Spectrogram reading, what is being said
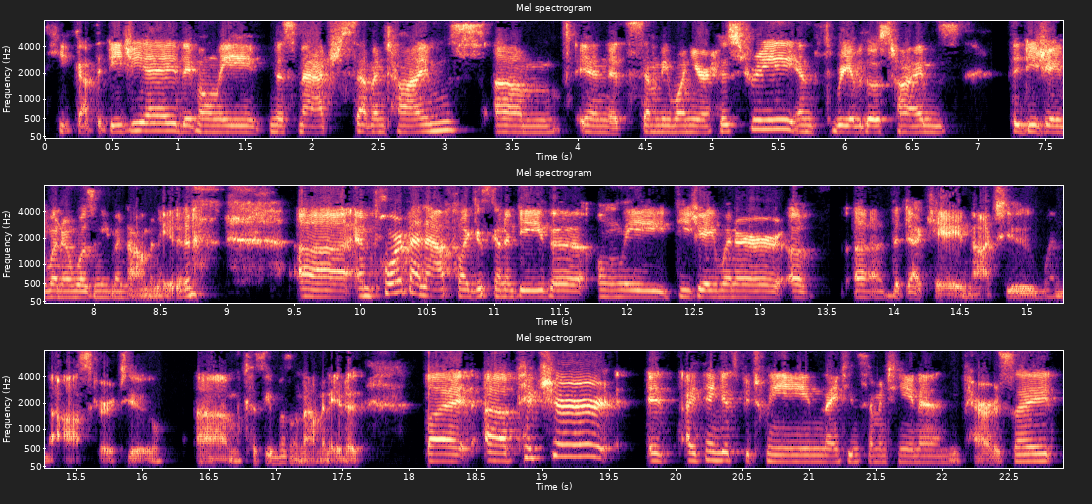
he got the DGA. They've only mismatched seven times um, in its 71 year history, and three of those times the DGA winner wasn't even nominated. Uh, and poor Ben Affleck is going to be the only DGA winner of uh, the decade not to win the Oscar too, because um, he wasn't nominated. But uh, picture, it, I think it's between 1917 and Parasite.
